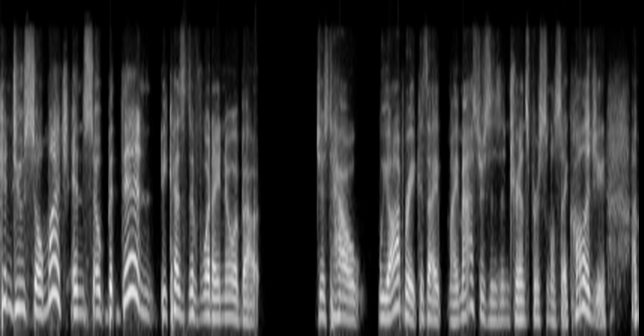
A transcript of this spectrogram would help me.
can do so much. And so, but then because of what I know about just how we operate, because I my master's is in transpersonal psychology, I'm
